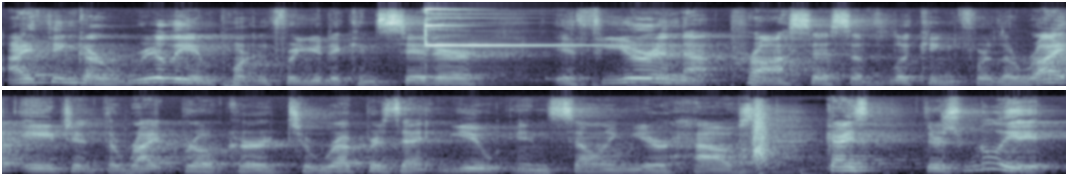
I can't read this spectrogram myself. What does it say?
I think are really important for you to consider if you're in that process of looking for the right agent, the right broker to represent you in selling your house. Guys, there's really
